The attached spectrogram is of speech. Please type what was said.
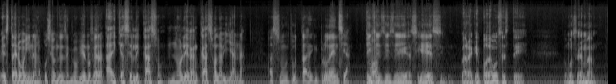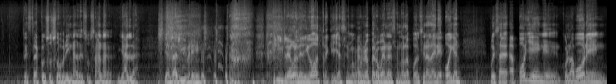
esta heroína, la posición desde el gobierno federal, hay que hacerle caso, no le hagan caso a la villana, a su tuta imprudencia. Sí, sí, sí, sí, así es, para que podamos, este, ¿cómo se llama? estar con su sobrina de Susana, ya la, ya la libré. y luego le digo otra que ya se me ocurrió, pero bueno, esa no la puedo decir al aire. Oigan, pues apoyen, eh, colaboren.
